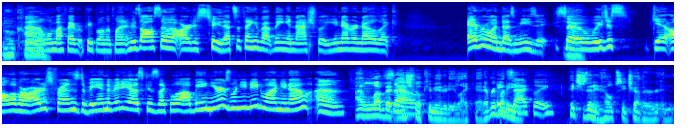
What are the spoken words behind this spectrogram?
Oh, cool. Uh, one of my favorite people on the planet, who's also an artist too. That's the thing about being in Nashville. You never know, like everyone does music, so we just get all of our artist friends to be in the videos because, like, well, I'll be in yours when you need one. You know. Um, I love that So- Nashville community like that. Everybody Exactly. pitches in and helps each other and,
